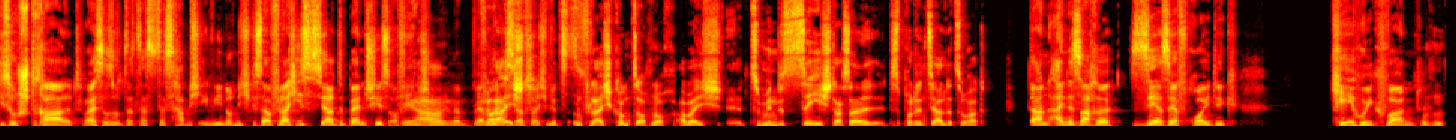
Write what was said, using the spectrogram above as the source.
die so strahlt. Weißt du so, das, das, das habe ich irgendwie noch nicht gesagt. Vielleicht ist es ja The Banshees of Ja. Wer, wer weiß, vielleicht. ja? vielleicht wird's Und vielleicht kommt es auch noch, aber ich äh, zumindest sehe ich, dass er das Potenzial dazu hat. Dann eine Sache, sehr, sehr freudig. Ke Hui Kwan Mhm.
